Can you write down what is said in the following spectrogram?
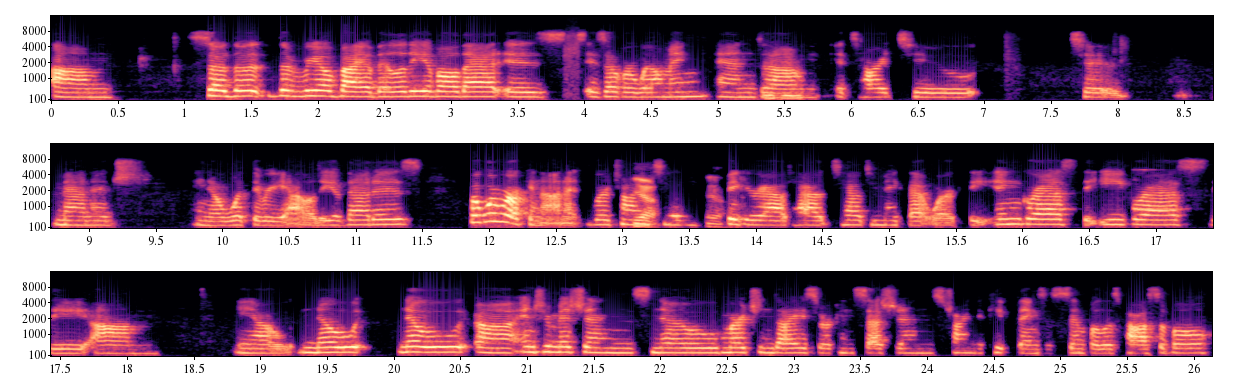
Um, so the the real viability of all that is is overwhelming, and mm-hmm. um, it's hard to to manage. You know what the reality of that is, but we're working on it. We're trying yeah. to yeah. figure out how to how to make that work. The ingress, the egress, the um, you know no no uh, intermissions, no merchandise or concessions, trying to keep things as simple as possible.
